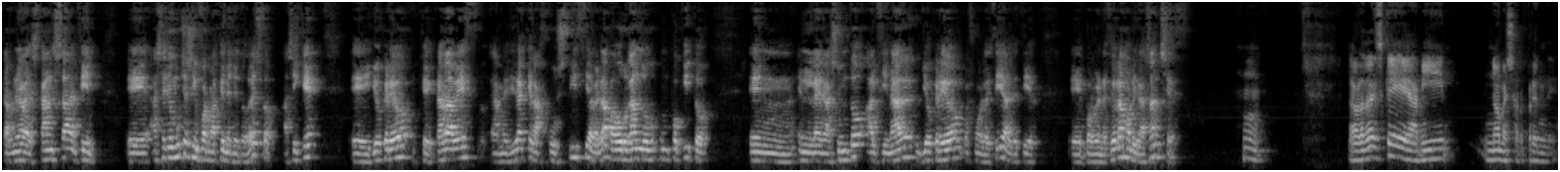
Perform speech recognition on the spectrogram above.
Carolina Descansa, en fin, ha salido muchas informaciones de todo esto. Así que eh, yo creo que cada vez, a medida que la justicia, ¿verdad?, va hurgando un poquito en, el asunto, al final, yo creo, pues como decía, es decir, eh, por Venezuela morirá Sánchez. Hmm. La verdad es que a mí no me sorprende.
